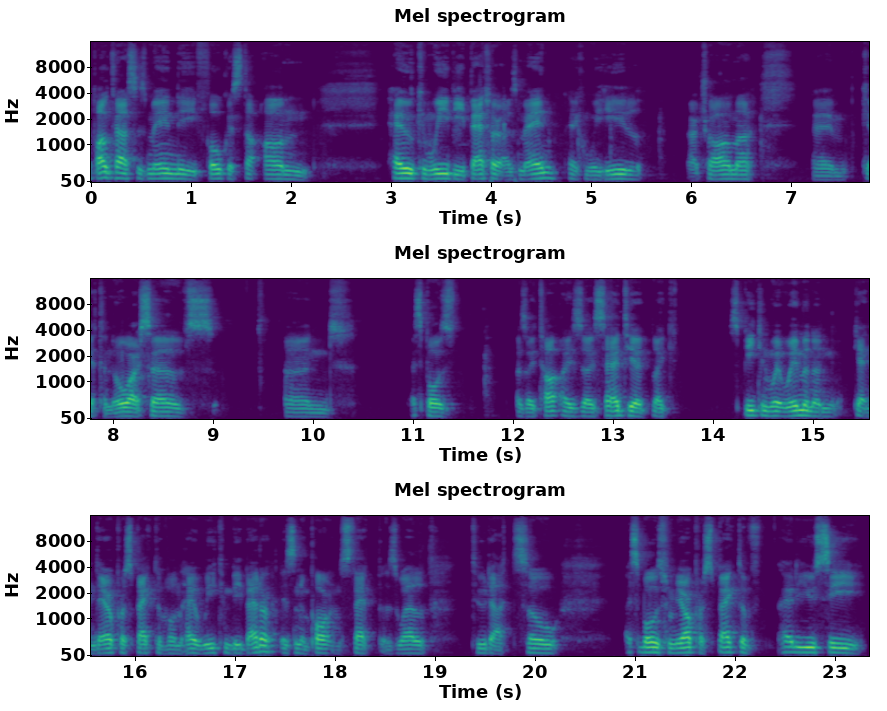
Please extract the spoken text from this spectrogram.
the podcast is mainly focused on how can we be better as men? How can we heal our trauma um, get to know ourselves? And I suppose, as I thought, as I said to you, like speaking with women and getting their perspective on how we can be better is an important step as well to that. So, I suppose from your perspective, how do you see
